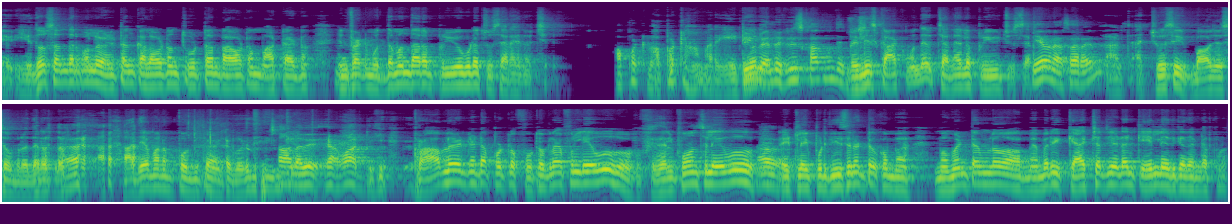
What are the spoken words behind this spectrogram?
ఏదో సందర్భంలో వెళ్ళటం కలవటం చూడటం రావటం మాట్లాడటం. ఇన్ఫాక్ట్ ముద్దమందారం ప్రివ్యూ కూడా చూశారు ఆయన వచ్చి. అప్పట్లో. అప్పట్లో మరి ఎయిటీ రిలీజ్ కాకముందే రిలీజ్ కాకముందే చెన్నైలో ప్రివ్యూ చూశారు ఏమన్నా సార్ అది? చూసి బాగు చేసావు బ్రదర్ అన్నారు అదే మనం పొంగిపోయి చాలా అదే అవార్డు. ప్రాబ్లం ఏంటంటే అప్పట్లో ఫోటోగ్రాఫ్లు లేవు సెల్ ఫోన్స్ లేవు. ఇట్లా ఇప్పుడు తీసినట్టు ఒక మొమెంటంలో ఆ మెమరీ క్యాప్చర్ చేయడానికి ఏం లేదు కదండి అప్పుడు.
